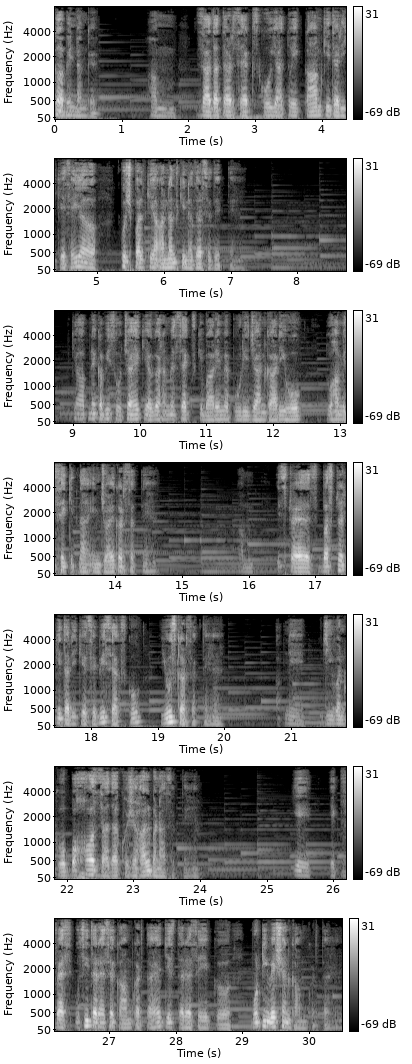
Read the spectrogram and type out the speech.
का अभिन्न अंग है। हम ज़्यादातर सेक्स को या तो एक काम की तरीके से या कुछ पल के आनंद की नज़र से देखते हैं। क्या आपने कभी सोचा है कि अगर हमें सेक्स के बारे में पूरी जानकारी हो तो हम इसे कितना एंजॉय कर सकते हैं? हम स्ट्रेस बस्टर की तरीके से भी सेक्स को यूज़ कर सकते हैं। अपने जीवन को बहुत ज़्यादा खुशहाल बना सकते हैं। ये एक वैसे, उसी तरह से काम करता है, जिस तरह से एक मोटिवेशन काम करता है।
